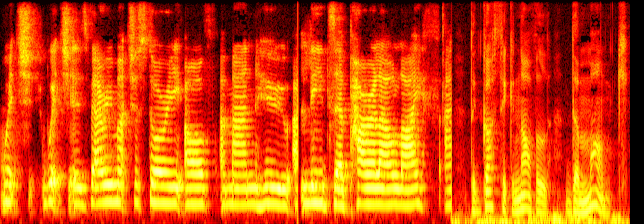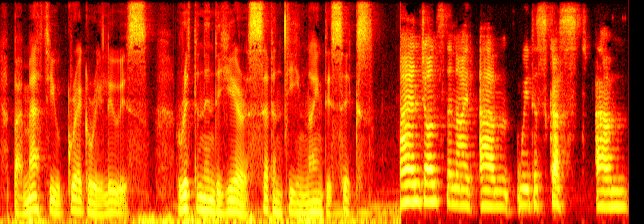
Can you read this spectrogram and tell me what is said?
which which is very much a story of a man who leads a parallel life. And- the gothic novel The Monk by Matthew Gregory Lewis written in the year 1796 Diane Johnson and I, um, we discussed um,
